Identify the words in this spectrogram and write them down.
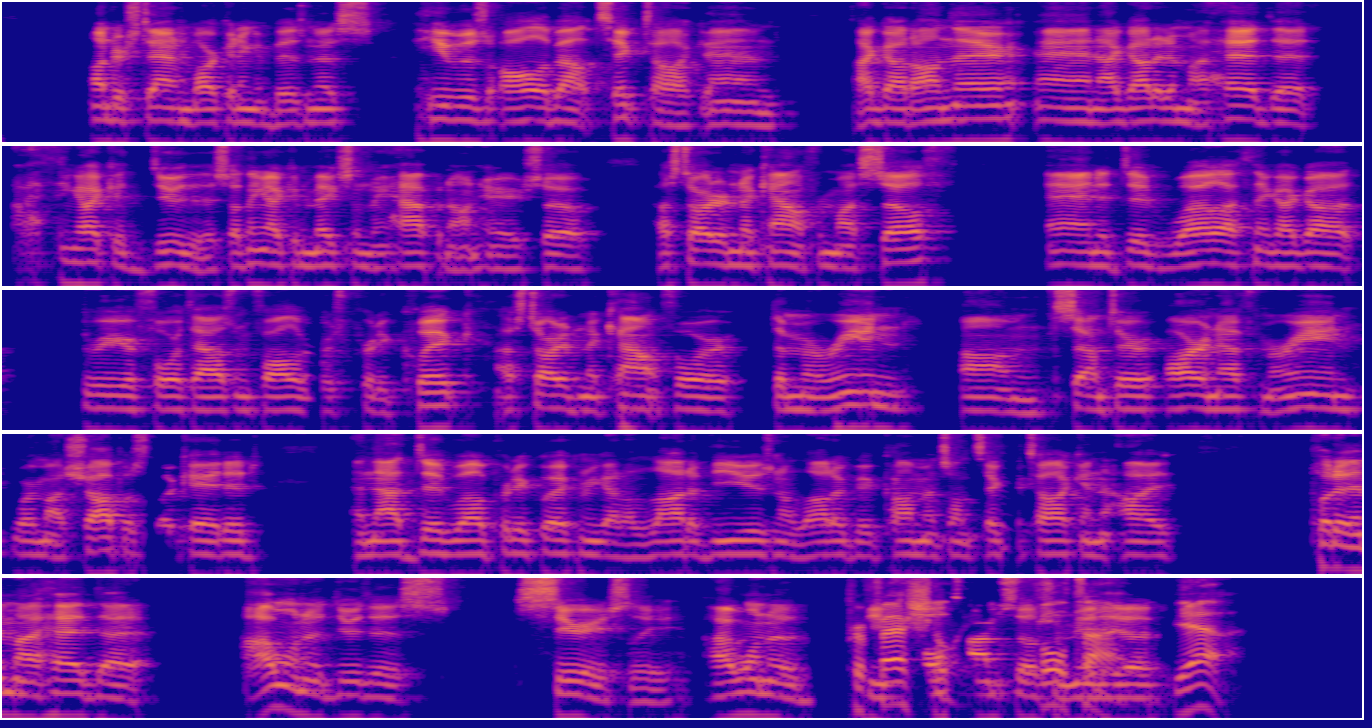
understand marketing and business. He was all about TikTok. And I got on there and I got it in my head that I think I could do this. I think I could make something happen on here. So I started an account for myself and it did well. I think I got three or 4,000 followers pretty quick. I started an account for the Marine um, Center, RNF Marine, where my shop was located. And that did well pretty quick. And we got a lot of views and a lot of good comments on TikTok. And I put it in my head that I want to do this seriously. I want to professional time social full-time. media. Yeah.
